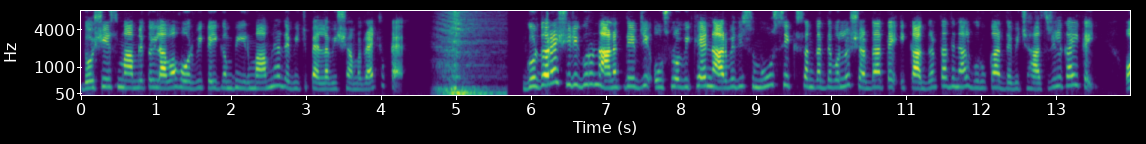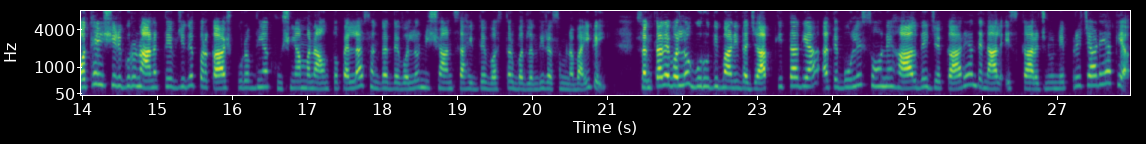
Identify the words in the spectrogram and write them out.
ਦੋਸ਼ੀ ਇਸ ਮਾਮਲੇ ਤੋਂ ਇਲਾਵਾ ਹੋਰ ਵੀ ਕਈ ਗੰਭੀਰ ਮਾਮਲਿਆਂ ਦੇ ਵਿੱਚ ਪਹਿਲਾਂ ਵੀ ਸ਼ਾਮਲ ਰਹਿ ਚੁੱਕਾ ਹੈ। ਗੁਰਦੁਆਰਾ ਸ੍ਰੀ ਗੁਰੂ ਨਾਨਕ ਦੇਵ ਜੀ ਓਸਲੋ ਵਿਖੇ ਨਾਰਵੇ ਦੀ ਸਮੂਹ ਸਿੱਖ ਸੰਗਤ ਦੇ ਵੱਲੋਂ ਸ਼ਰਧਾ ਤੇ ਇਕਾਗਰਤਾ ਦੇ ਨਾਲ ਗੁਰੂ ਘਰ ਦੇ ਵਿੱਚ ਹਾਜ਼ਰੀ ਲਗਾਈ ਗਈ। ਉੱਥੇ ਹੀ ਸ੍ਰੀ ਗੁਰੂ ਨਾਨਕ ਦੇਵ ਜੀ ਦੇ ਪ੍ਰਕਾਸ਼ ਪੁਰਬ ਦੀਆਂ ਖੁਸ਼ੀਆਂ ਮਨਾਉਣ ਤੋਂ ਪਹਿਲਾਂ ਸੰਗਤ ਦੇ ਵੱਲੋਂ ਨਿਸ਼ਾਨ ਸਾਹਿਬ ਦੇ ਵਸਤਰ ਬਦਲਣ ਦੀ ਰਸਮ ਨਿਭਾਈ ਗਈ। ਸੰਗਤਾਂ ਦੇ ਵੱਲੋਂ ਗੁਰੂ ਦੀ ਬਾਣੀ ਦਾ ਜਾਪ ਕੀਤਾ ਗਿਆ ਅਤੇ ਬੋਲੇ ਸੋ ਨਿਹਾਲ ਦੇ ਜੈਕਾਰਿਆਂ ਦੇ ਨਾਲ ਇਸ ਕਾਰਜ ਨੂੰ ਨੇਪਰੇ ਚਾੜਿਆ ਗਿਆ।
